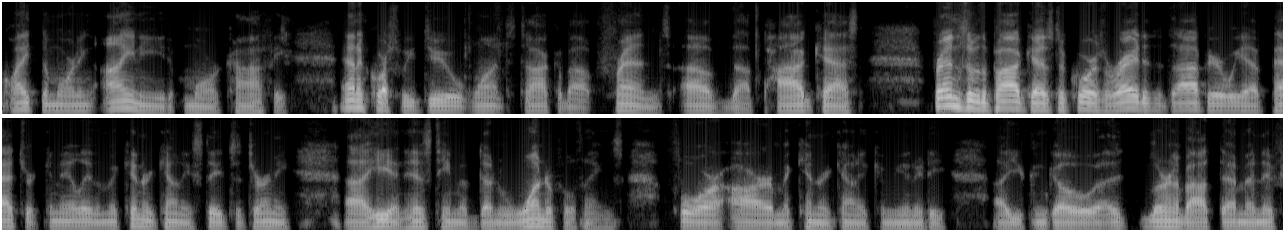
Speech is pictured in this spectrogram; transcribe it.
Quite the morning. I need more coffee. And of course, we do want to talk about friends of the podcast. Friends of the podcast, of course, right at the top here, we have Patrick Kennelly, the McHenry County State's Attorney. Uh, he and his team have done wonderful things for our McHenry County community. Uh, you can go uh, learn about them. And if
